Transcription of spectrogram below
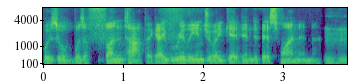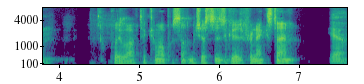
was a, was a fun topic. I really enjoyed getting into this one, and hmm hopefully we'll have to come up with something just as good for next time. Yeah,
